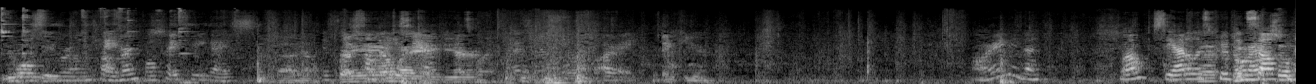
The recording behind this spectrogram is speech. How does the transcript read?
You won't be. Okay, we'll pray for you guys. Is there Stay somebody away, here? dear. All right. Thank you. Alrighty then. Well, Seattle has Yeah, proved don't act itself.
